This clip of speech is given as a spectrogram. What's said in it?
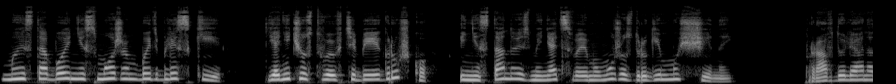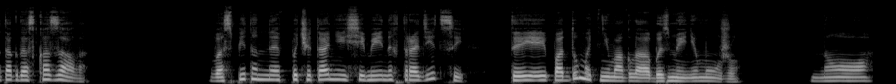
«Мы с тобой не сможем быть близки. Я не чувствую в тебе игрушку и не стану изменять своему мужу с другим мужчиной». Правду ли она тогда сказала? Воспитанная в почитании семейных традиций, ты и подумать не могла об измене мужу. Но...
